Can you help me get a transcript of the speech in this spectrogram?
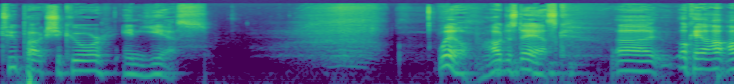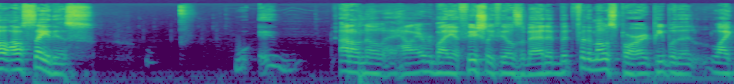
Tupac Shakur, and Yes. Well, I'll just ask. Uh, okay, I'll, I'll, say this. I don't know how everybody officially feels about it, but for the most part, people that like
